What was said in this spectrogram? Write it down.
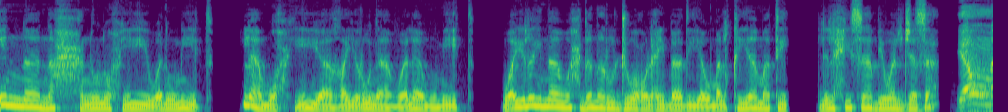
انا نحن نحيي ونميت. لا محيي غيرنا ولا مميت. والينا وحدنا رجوع العباد يوم القيامه للحساب والجزاء. يوم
